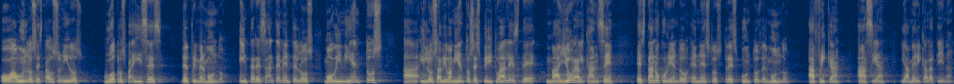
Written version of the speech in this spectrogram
o aún los Estados Unidos u otros países del primer mundo. Interesantemente, los movimientos ah, y los avivamientos espirituales de mayor alcance están ocurriendo en estos tres puntos del mundo, África, Asia y América Latina.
